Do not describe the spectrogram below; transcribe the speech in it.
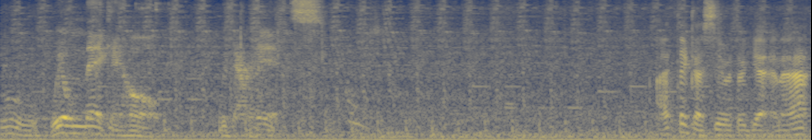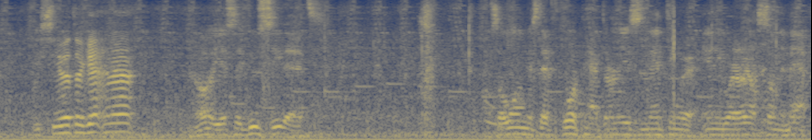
Ooh. We'll make a hole with our heads. I think I see what they're getting at. You see what they're getting at? Oh, yes, I do see that. So long as that floor pattern isn't anywhere, anywhere else on the map.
